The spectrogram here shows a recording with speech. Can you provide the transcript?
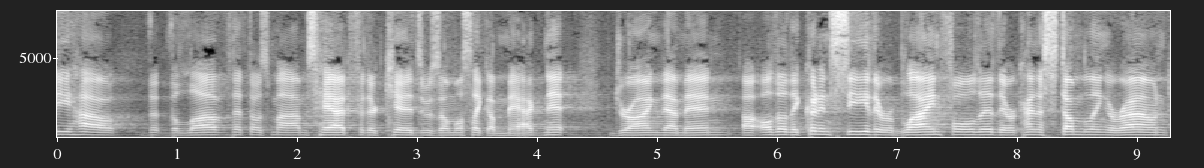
see how the, the love that those moms had for their kids was almost like a magnet drawing them in? Uh, although they couldn't see, they were blindfolded, they were kind of stumbling around.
